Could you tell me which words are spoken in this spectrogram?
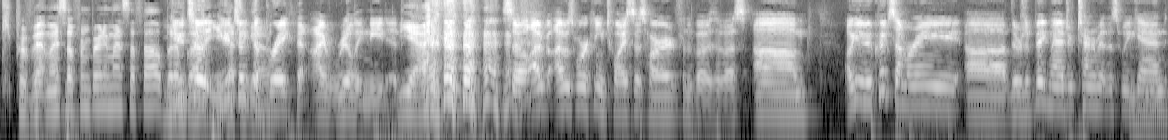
to prevent myself from burning myself out. But you I'm glad took you, you, took to the break that I really needed. Yeah. so I, I was working twice as hard for the both of us. Um, I'll give you a quick summary. Uh, there's a big Magic tournament this weekend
